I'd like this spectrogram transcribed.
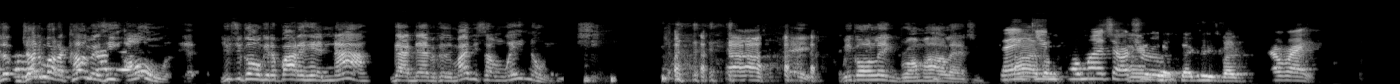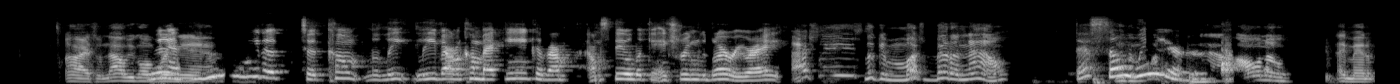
look, judging by the comments, he own. You should go and get up out of here now, goddamn, because it might be something waiting on you. hey, we gonna link, bro. I'm gonna holler at you. Thank right, you bro. so much, our true. Take it easy, baby. All right. All right, so now we're gonna Man, bring in. You need to, to come leave, leave out and come back in because I'm I'm still looking extremely blurry, right? Actually, it's looking much better now. That's so weird. I don't know. Hey man,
